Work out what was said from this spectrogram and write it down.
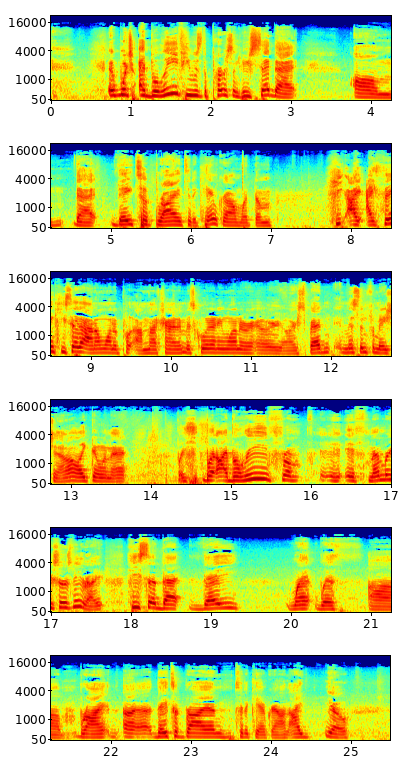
which I believe he was the person who said that um, that they took Brian to the campground with them. He, I, I think he said I don't want to put. I'm not trying to misquote anyone or, or, or spread misinformation. I don't like doing that. But but I believe from if memory serves me right, he said that they went with um, Brian. Uh, they took Brian to the campground. I you know,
